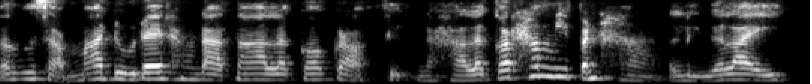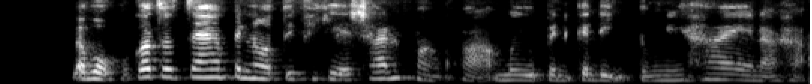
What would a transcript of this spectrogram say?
ก็คือสามารถดูได้ทั้ง Data แล้วก็กราฟิกนะคะ แล้วก็ถ้ามีปัญหาหรืออะไร ระบบก็จะแจ้งเป็น notification ฝั่งขวามือเป็นกระดิ่งตรงนี้ให้นะคะ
